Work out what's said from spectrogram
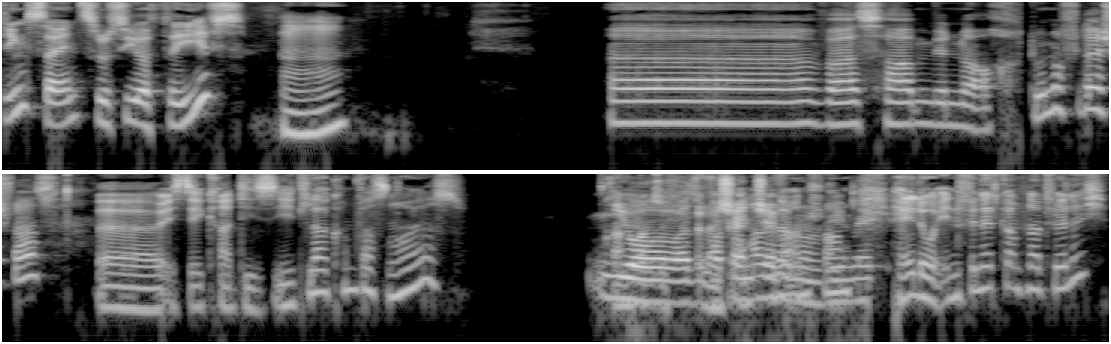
Dings sein, zu Sea of Thieves. Mhm. Äh, was haben wir noch? Du noch vielleicht was? Äh, ich sehe gerade, die Siedler kommt was Neues. Jo, also wahrscheinlich einfach nur ein Remake. Halo Infinite kommt natürlich.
